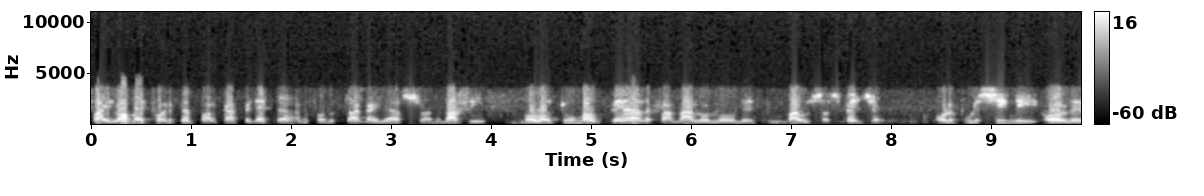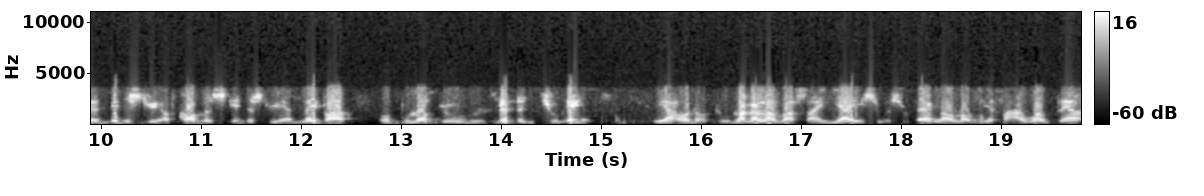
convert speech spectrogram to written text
fa'ailoa mai foi le pepa le kapeneta le fonotaga i le aso ananafi o lo'o tumau pea le fa'amālōlō le tumau suspension. O le pulesini o le ministry of commerce industry and labour o pulotu linen chuling ia o tulaga lava sa iai su'esu'ega o lo'o fia fa'auau pea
